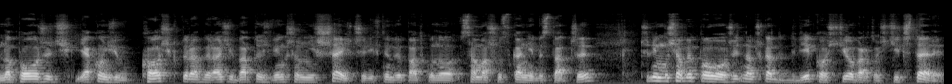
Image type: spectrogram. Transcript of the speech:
no, położyć jakąś kość, która wyrazi wartość większą niż 6, czyli w tym wypadku no, sama szóstka nie wystarczy, czyli musiałby położyć na przykład dwie kości o wartości 4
